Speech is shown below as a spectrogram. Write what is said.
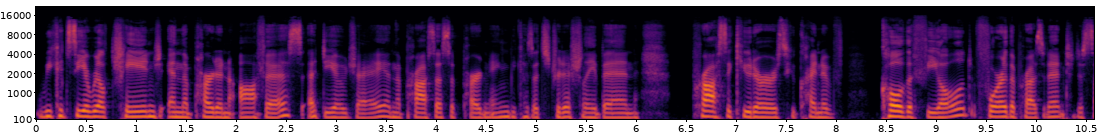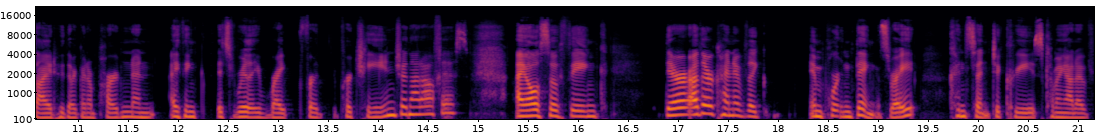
we could see a real change in the pardon office at DOJ and the process of pardoning because it's traditionally been prosecutors who kind of cull the field for the president to decide who they're going to pardon and I think it's really ripe for for change in that office. I also think there are other kind of like important things, right? consent decrees coming out of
